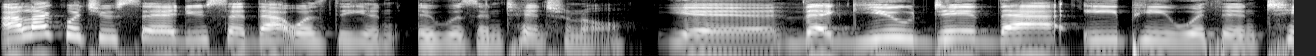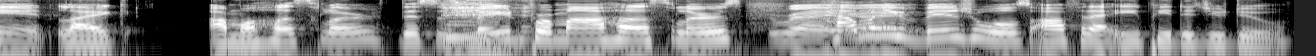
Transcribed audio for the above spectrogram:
I like what you said. You said that was the it was intentional. Yeah. That you did that EP with intent. Like I'm a hustler. This is made for my hustlers. Right, How many visuals off of that EP did you do?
